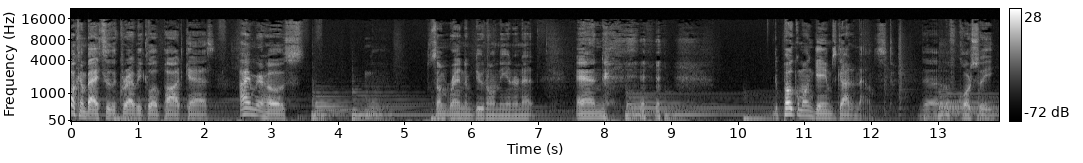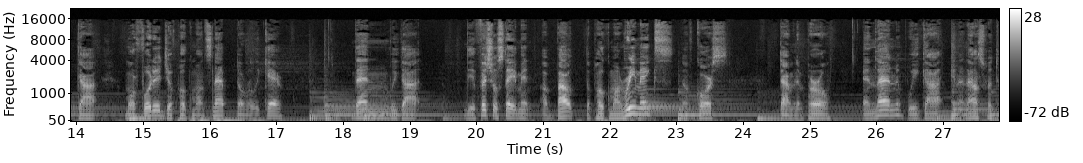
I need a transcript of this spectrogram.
Welcome back to the Krabby Club podcast. I'm your host, some random dude on the internet, and the Pokemon games got announced. The, of course, we got more footage of Pokemon Snap, don't really care. Then we got the official statement about the Pokemon remakes, of course, Diamond and Pearl. And then we got an announcement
